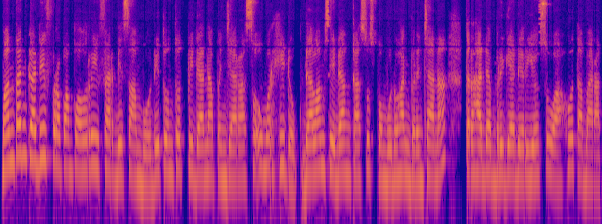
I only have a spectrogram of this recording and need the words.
Mantan Kadif Propam Polri Verdi Sambo dituntut pidana penjara seumur hidup dalam sidang kasus pembunuhan berencana terhadap Brigadir Yosua Huta Barat.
